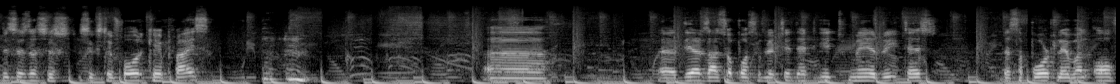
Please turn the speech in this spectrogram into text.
this is the 64k price Uh, uh, there's also possibility that it may retest the support level of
